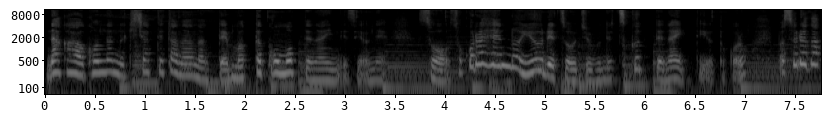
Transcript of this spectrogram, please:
中はこんなの着ちゃってたななんて全く思ってないんですよね。そう。そこら辺の優劣を自分で作ってないっていうところ、まあ、それが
